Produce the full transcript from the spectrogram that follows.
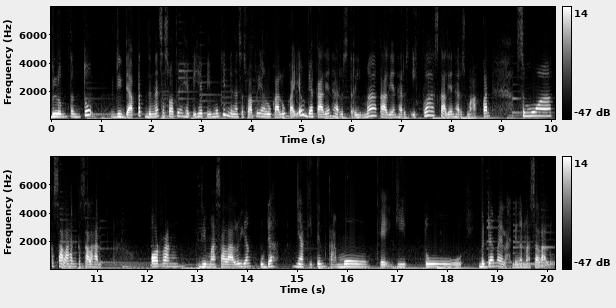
belum tentu didapat dengan sesuatu yang happy-happy, mungkin dengan sesuatu yang luka-luka. Ya udah kalian harus terima, kalian harus ikhlas, kalian harus maafkan semua kesalahan-kesalahan orang di masa lalu yang udah nyakitin kamu kayak gitu. Berdamailah dengan masa lalu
